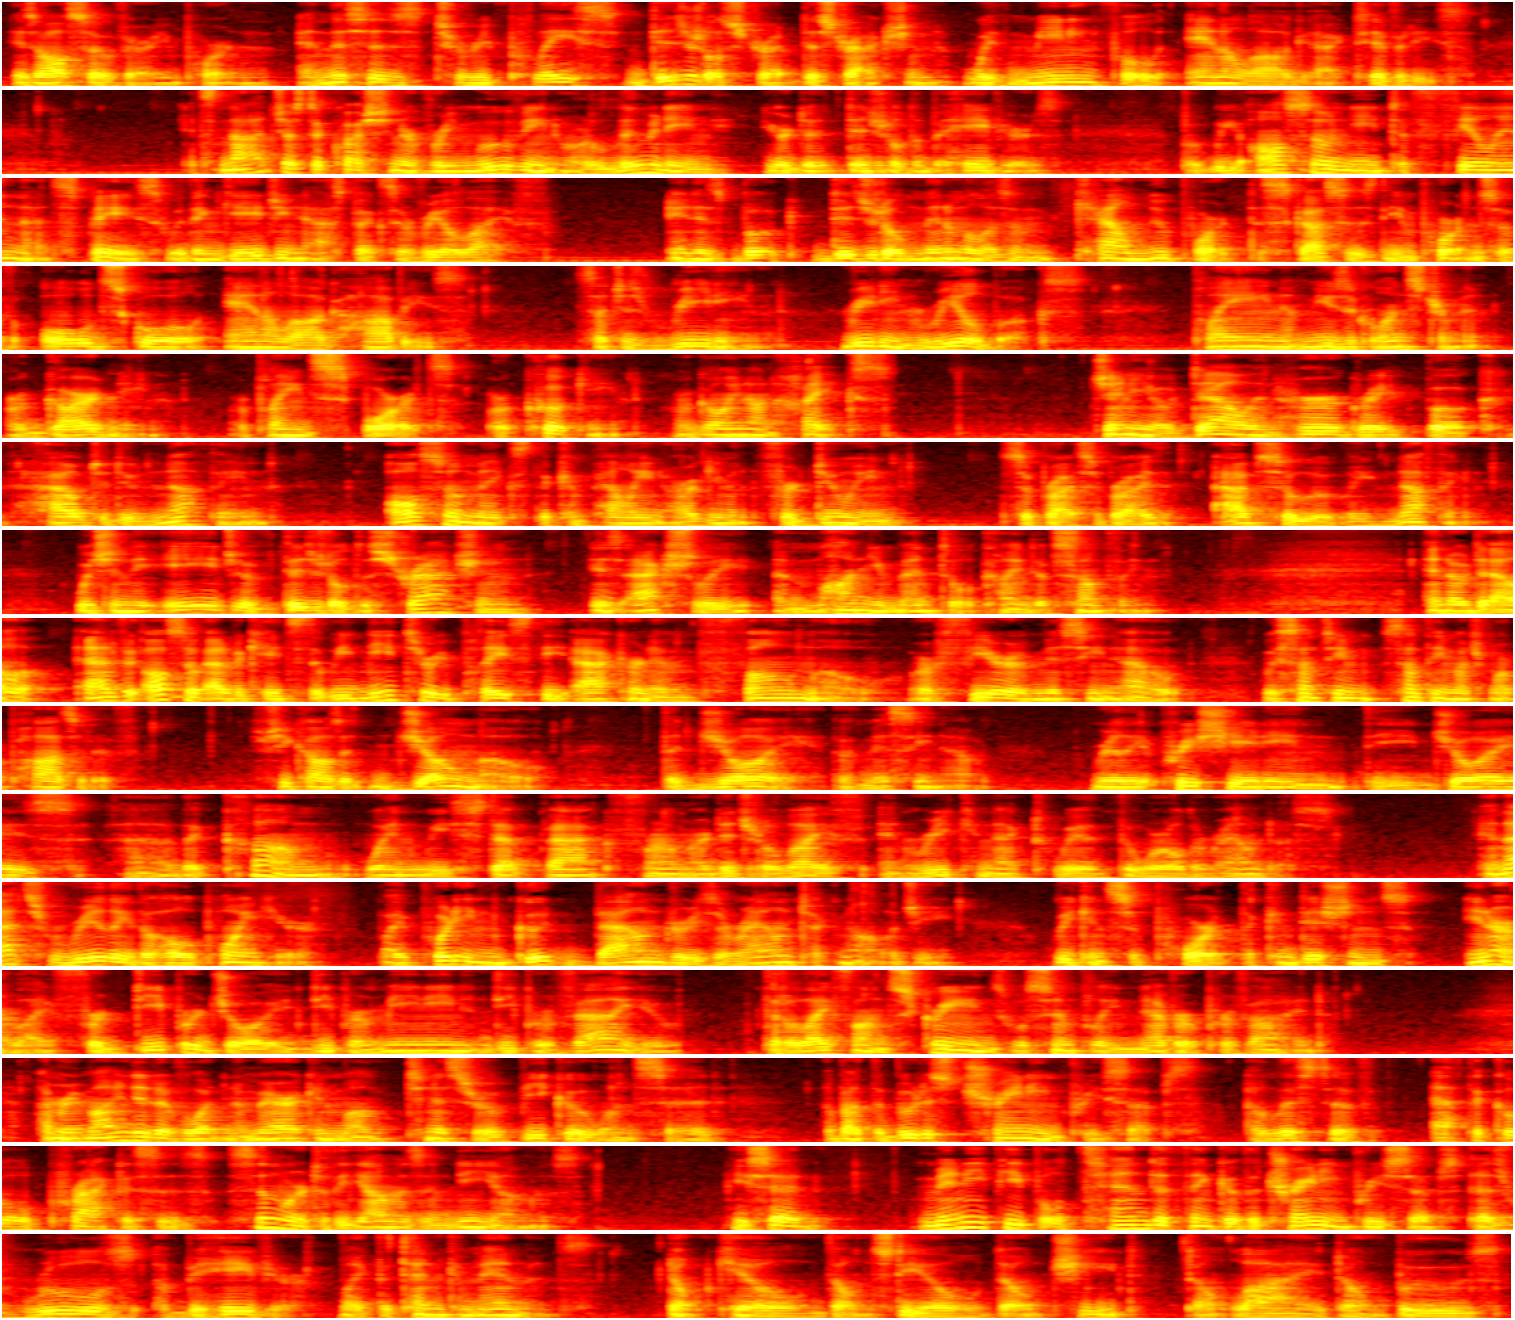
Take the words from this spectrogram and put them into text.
is also very important, and this is to replace digital distraction with meaningful analog activities. It's not just a question of removing or limiting your d- digital behaviors, but we also need to fill in that space with engaging aspects of real life. In his book, Digital Minimalism, Cal Newport discusses the importance of old school analog hobbies, such as reading, reading real books, playing a musical instrument, or gardening, or playing sports, or cooking, or going on hikes. Jenny Odell, in her great book, How to Do Nothing, also makes the compelling argument for doing, surprise, surprise, absolutely nothing, which in the age of digital distraction is actually a monumental kind of something. And Odell adv- also advocates that we need to replace the acronym FOMO, or fear of missing out, with something, something much more positive. She calls it JOMO, the joy of missing out. Really appreciating the joys uh, that come when we step back from our digital life and reconnect with the world around us. And that's really the whole point here. By putting good boundaries around technology, we can support the conditions in our life for deeper joy, deeper meaning, and deeper value that a life on screens will simply never provide. I'm reminded of what an American monk, Thanissaro Bhikkhu, once said about the Buddhist training precepts, a list of ethical practices similar to the yamas and niyamas. He said, Many people tend to think of the training precepts as rules of behavior, like the Ten Commandments. Don't kill, don't steal, don't cheat, don't lie, don't booze.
